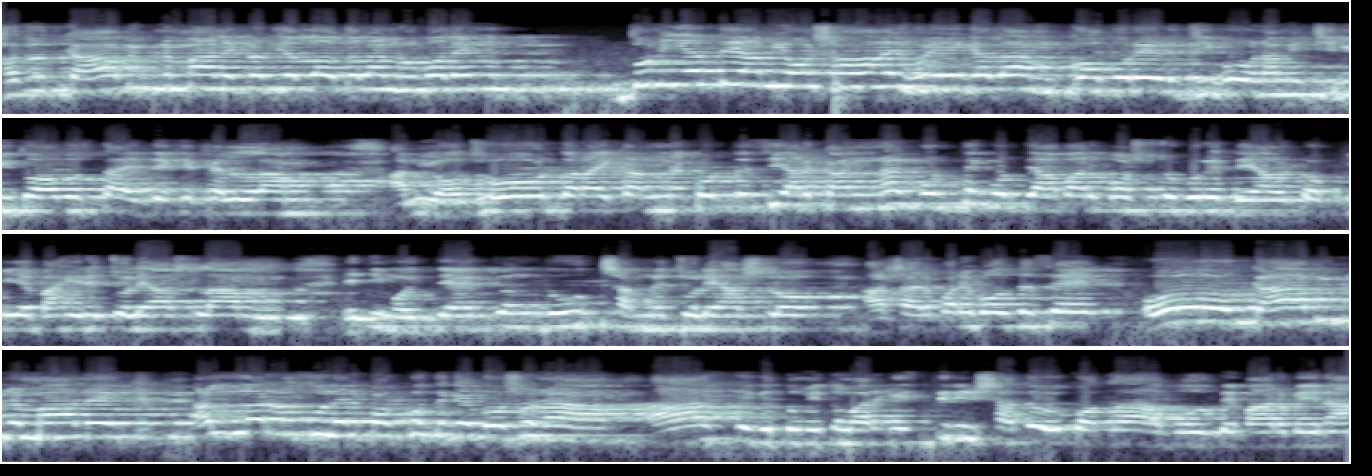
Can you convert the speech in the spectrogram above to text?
হযরত কাব ইবনে মালিক রাদিয়াল্লাহু তাআলা বলেন, দুনিয়াতে আমি অসহায় হয়ে গেলাম, কবরের জীবন আমি জীবিত অবস্থায় দেখে ফেললাম। আমি অঝোর দ্বারাই কান্না করতেছি আর কান্না করতে করতে আবার কষ্ট করে দেয়াল টপকিয়ে বাহিরে চলে আসলাম। ইতিমধ্যে একজন দূত সামনে চলে আসলো, আসার পরে বলতেছে, ও কাব মালিক, আল্লাহর রাসূলের পক্ষ থেকে ঘোষণা, আজ থেকে তুমি তোমার স্ত্রীর সাথেও কথা বলতে পারবে না।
